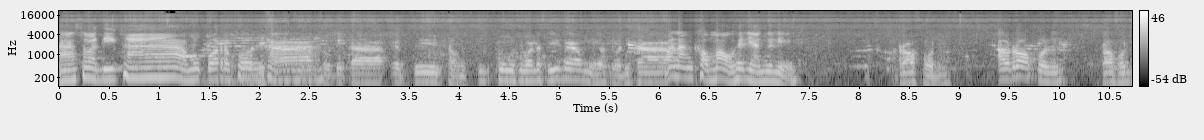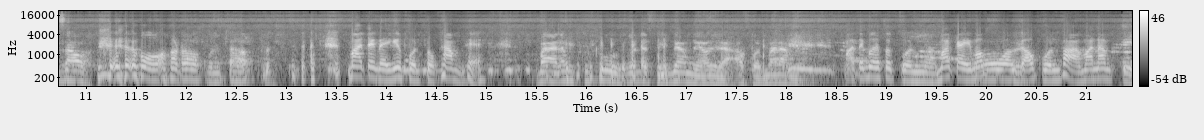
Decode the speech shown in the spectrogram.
อ่าสวัสดีค่ะมุกวรพสงวัสดีศ์คค่ะรับสวัสดีครับเอฟซีช่องทุกทูสุวรรณศรีแมวเหมียวสวัสดีครับมานั่งเขาเมาเฮ็ดหยังอยู่นี่ รอฝนเอารอฝน รอฝนเศร้าโอ้รอฝนเศร้ามาจากไหนคือฝนตกค่ำแท้บ้านน้ำทุกทูสุวรรณศรีแมวเหมียวนี่แหละเอาฝนมานำมาแต่เบอร์สกลเนี่ยมาไก่มาพวงก็เอาฝนผ่ามาน้ำตี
